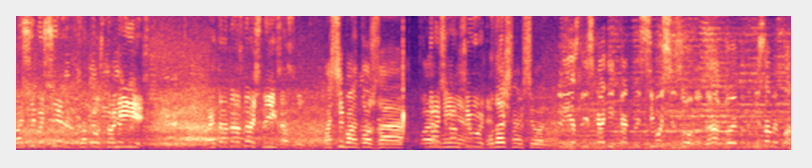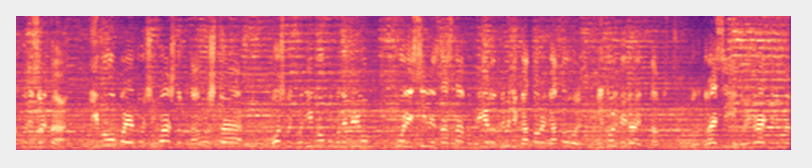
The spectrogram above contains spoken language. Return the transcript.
Спасибо Северу за то, что они есть. Это однозначно их заслуга. Спасибо, Антош, за Удачи нам сегодня. Удачи нам сегодня. Если исходить как бы из всего сезона, да, то это не самый плохой результат. Европа это очень важно, потому что, может быть, под Европу мы наберем более сильный состав и приедут люди, которые готовы не только играть там в России, но и играть Еврокубки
